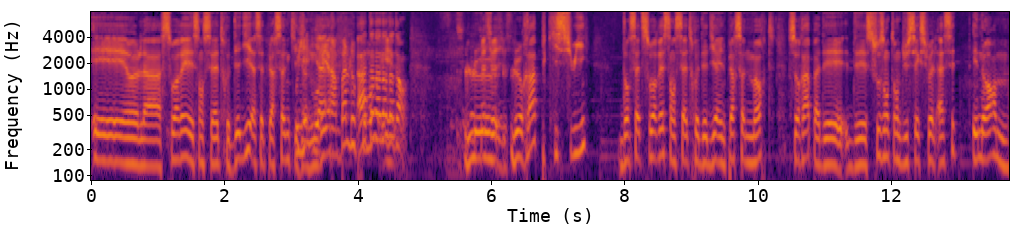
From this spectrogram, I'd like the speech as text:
Et euh, la soirée est censée être dédiée à cette personne qui vient de mourir. Y a un bal de promo attends, attends, attends. Le, le rap qui suit dans cette soirée censée être dédiée à une personne morte, ce rap a des, des sous-entendus sexuels assez énormes.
